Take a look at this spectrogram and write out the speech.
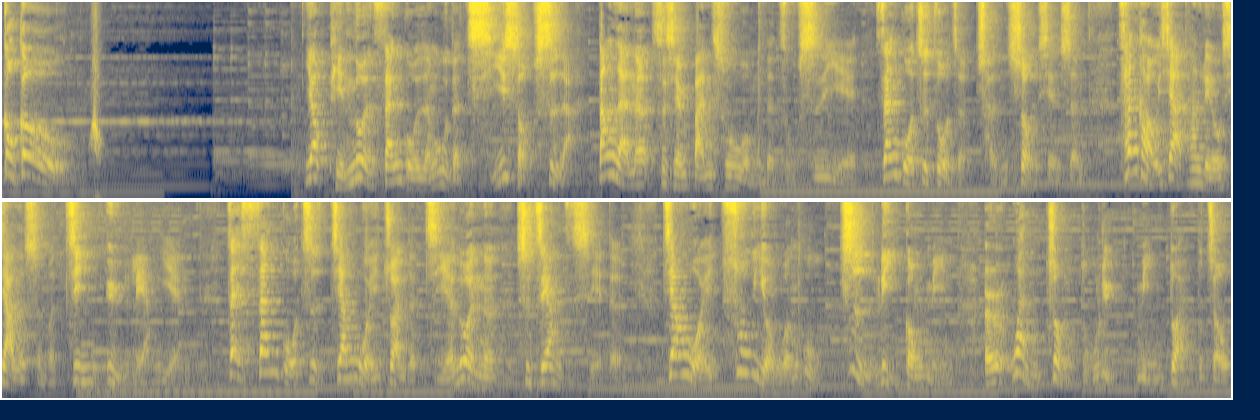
，Go Go！要评论三国人物的起手式啊，当然呢是先搬出我们的祖师爷《三国志》作者陈寿先生。参考一下他留下了什么金玉良言，在《三国志·姜维传》的结论呢是这样子写的：姜维粗有文武，智立功名，而万众独虑，明断不周，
